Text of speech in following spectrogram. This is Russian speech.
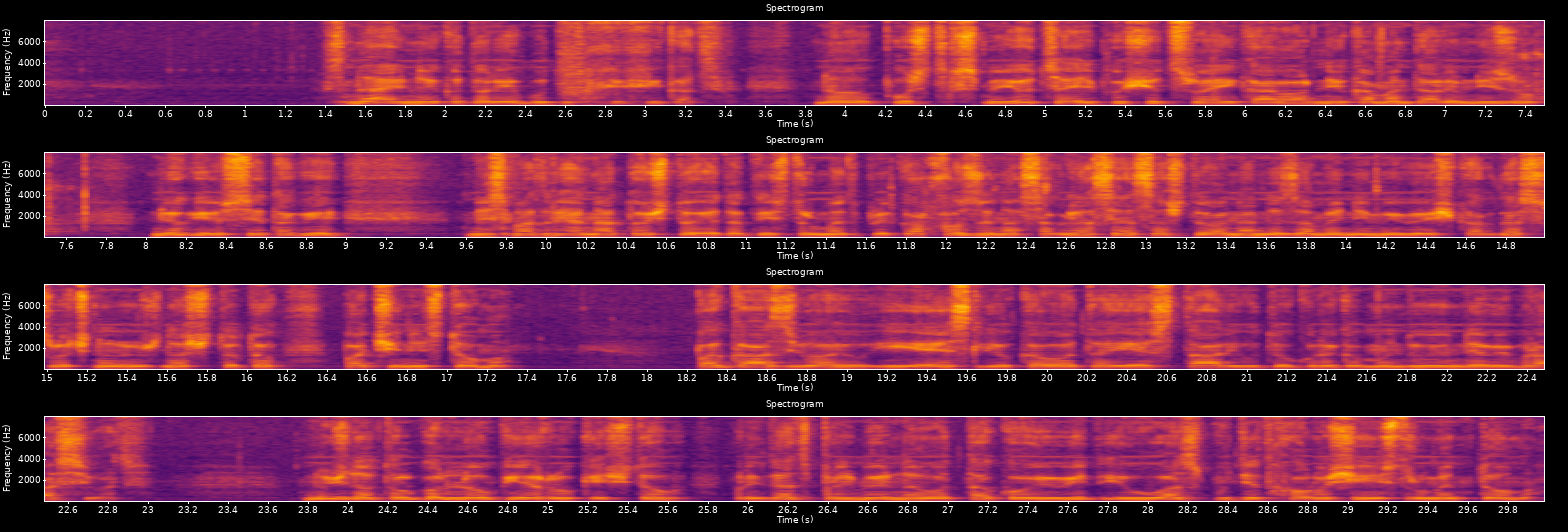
Знаю, некоторые будут хихикать. Но пусть смеются и пишут свои коварные комментарии внизу. Многие все-таки, несмотря на то, что этот инструмент приколхозена, согласятся, что она незаменимая вещь, когда срочно нужно что-то починить дома. Показываю, и если у кого-то есть старый утюг, рекомендую не выбрасывать. Нужно только легкие руки, чтобы придать примерно вот такой вид, и у вас будет хороший инструмент дома.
